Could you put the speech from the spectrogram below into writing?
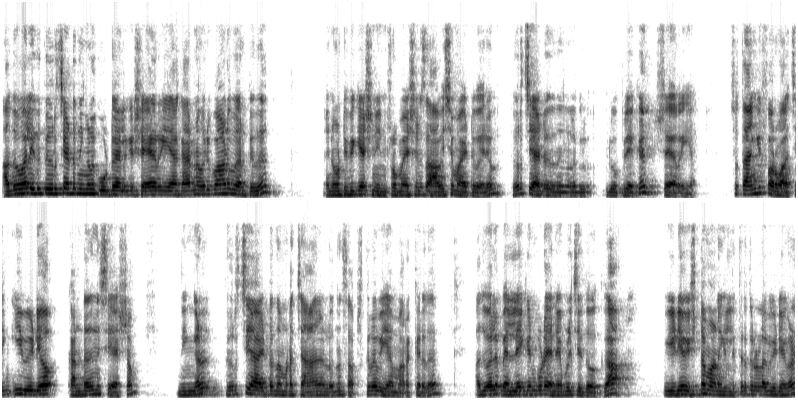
അതുപോലെ ഇത് തീർച്ചയായിട്ടും നിങ്ങൾ കൂട്ടുകാർക്ക് ഷെയർ ചെയ്യുക. കാരണം ഒരുപാട് പേർക്ക് ഇത് നോട്ടിഫിക്കേഷൻ ഇൻഫർമേഷൻസ് ആവശ്യമായിട്ട് വരും. തീർച്ചയായിട്ടും ഇത് നിങ്ങൾ ഗ്രൂപ്പിലേക്ക് ഷെയർ ചെയ്യുക. സോ താങ്ക് ഫോർ വാച്ചിങ് ഈ വീഡിയോ കണ്ടതിന് ശേഷം നിങ്ങൾ തീർച്ചയായിട്ടും നമ്മുടെ ചാനൽ ഒന്ന് സബ്സ്ക്രൈബ് ചെയ്യാൻ മറക്കരുത്. അതുപോലെ ബെല്ലൈക്കൺ കൂടെ എനേബിൾ ചെയ്ത് വെക്കുക. വീഡിയോ ഇഷ്ടമാണെങ്കിൽ ഇത്തരത്തിലുള്ള വീഡിയോകൾ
